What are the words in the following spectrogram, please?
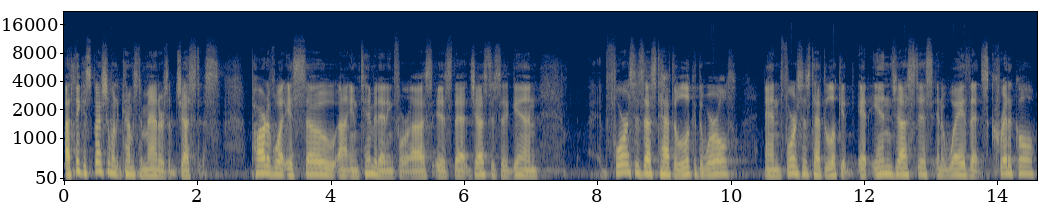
I think especially when it comes to matters of justice, part of what is so uh, intimidating for us is that justice again forces us to have to look at the world and forces us to have to look at, at injustice in a way that's critical,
